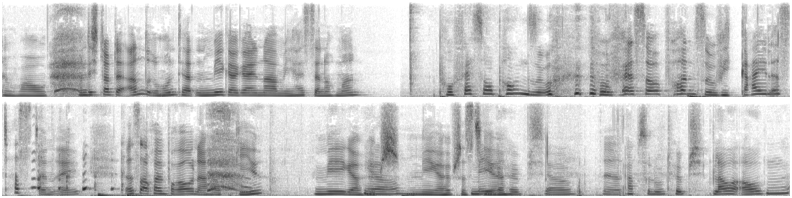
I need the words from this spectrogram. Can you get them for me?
Wow. Und ich glaube, der andere Hund, der hat einen mega geilen Namen. Wie heißt der nochmal? Professor Ponzu. Professor Ponzu, wie geil ist das denn, ey? Das ist auch ein brauner Husky. Mega hübsch, ja. mega hübsches Tier. Mega hübsch, ja. ja. Absolut hübsch. Blaue Augen,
